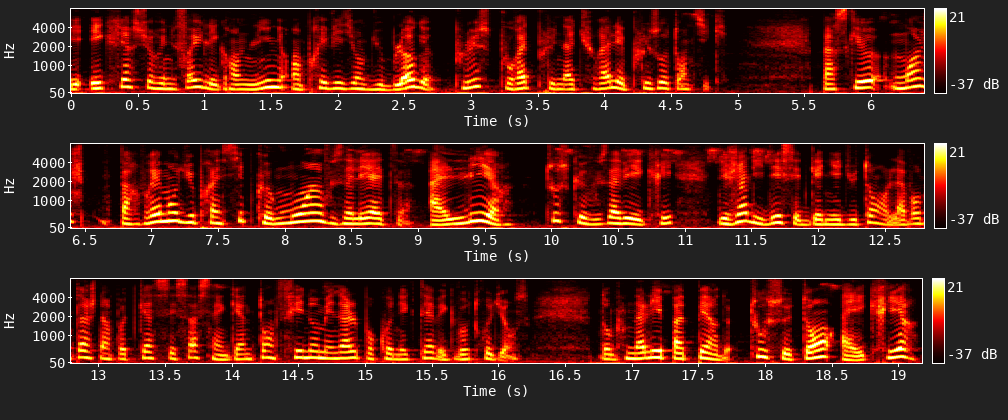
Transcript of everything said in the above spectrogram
et écrire sur une feuille les grandes lignes en prévision du blog, plus pour être plus naturel et plus authentique. Parce que moi, je pars vraiment du principe que moins vous allez être à lire tout ce que vous avez écrit. Déjà, l'idée, c'est de gagner du temps. L'avantage d'un podcast, c'est ça, c'est un gain de temps phénoménal pour connecter avec votre audience. Donc, n'allez pas perdre tout ce temps à écrire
